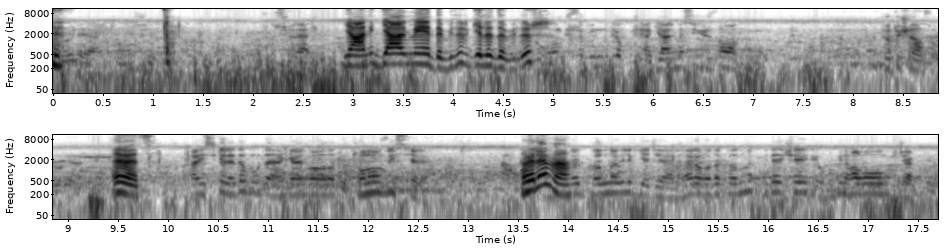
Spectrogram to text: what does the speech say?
öyle yani. tonos şey. Profesyonel. yani gelmeye de bilir, gele de bilir. 10 küsur gündür yokmuş yani gelmesi %10. Kötü şans olur yani. Evet. Ha iskele de burada yani gel bağla diyor. Tonozlu iskele. Öyle mi? Kalınabilir gece yani. Her havada kalınır. Bir de şey diyor. Bugün hava olmayacak diyor.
